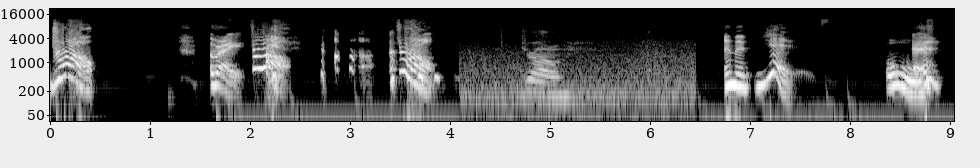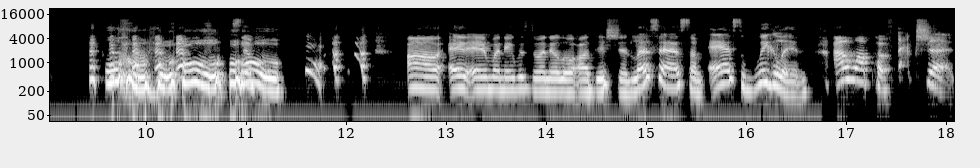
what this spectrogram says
drone, right. drone, Drone. And then yes. ooh, ooh, ooh. Uh, and, and when they was doing their little audition, let's have some ass wiggling. I want perfection.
